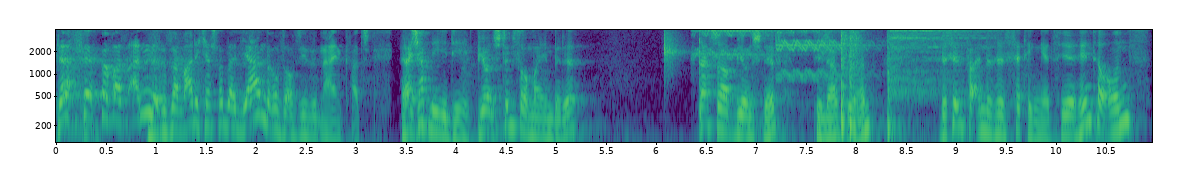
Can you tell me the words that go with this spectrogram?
Das wäre mal was anderes. Da warte ich ja schon seit Jahren drauf auf diese. Nein, Quatsch. Ja, ich habe eine Idee. Björn, stimmst doch mal eben bitte. Das war Björn Schnips. Vielen Dank, Björn. Bisschen verändertes Setting jetzt hier. Hinter uns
